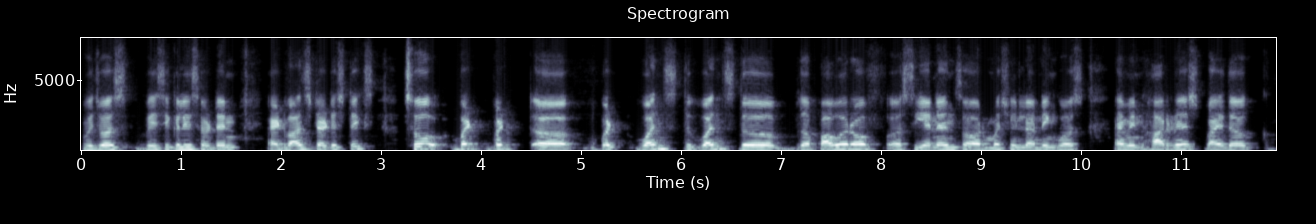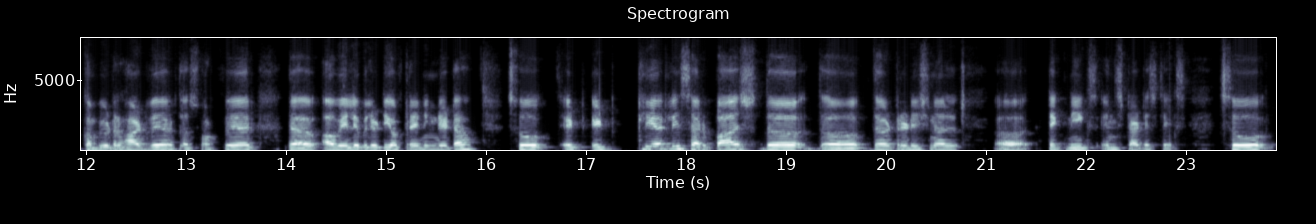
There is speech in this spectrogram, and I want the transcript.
which was basically certain advanced statistics. So but but uh, but once the once the the power of uh, cnns or machine learning was i mean harnessed by the computer hardware the software the availability of training data so it it clearly surpassed the the the traditional uh, techniques in statistics. So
